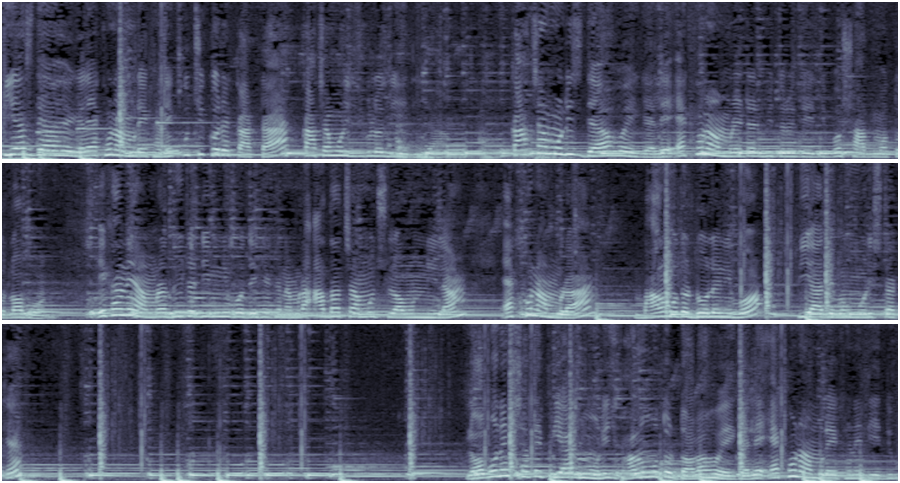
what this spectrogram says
পেঁয়াজ দেওয়া হয়ে গেলে এখন আমরা এখানে কুচি করে কাটা কাঁচামরিচগুলো দিয়ে দিলাম। কাঁচামরিচ দেওয়া হয়ে গেলে এখন আমরা এটার ভিতরে দিয়ে দিব স্বাদ মতো লবণ। এখানে আমরা দুইটা ডিম নিব দেখে এখানে আমরা আধা চামচ লবণ নিলাম। এখন আমরা ভালো মতো ডলে নিব। পেঁয়াজ এবং মরিচটাকে? লবণের সাথে পেঁয়াজ মরিচ ভালো মতো ডলা হয়ে গেলে এখন আমরা এখানে দিয়ে দিব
